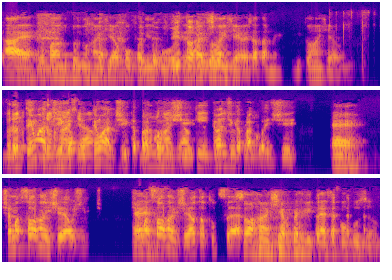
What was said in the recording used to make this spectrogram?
Ah, é. Eu falando Bruno Rangel, confundindo com outro. Vitor É Vitor Rangel. Rangel, exatamente. Vitor Rangel. Bruno, eu tenho uma Bruno dica, Rangel, eu tenho uma dica para corrigir. Rangel que Eu tenho uma dica o para corrigir. É, Chama só Rangel, gente. Chama É. só Rangel, tá tudo certo. só Rangel para evitar essa confusão.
